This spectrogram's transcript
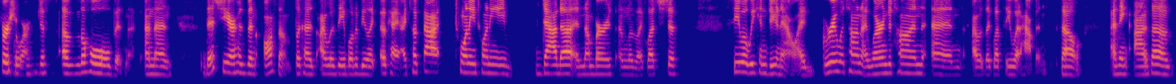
for sure, mm-hmm. just of the whole business. And then this year has been awesome because I was able to be like, okay, I took that 2020 data and numbers and was like, let's just see what we can do now. I grew a ton, I learned a ton, and I was like, let's see what happens. So I think as of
